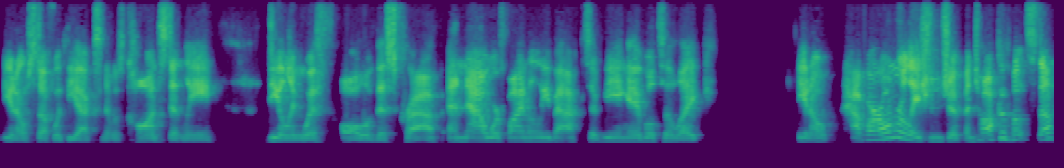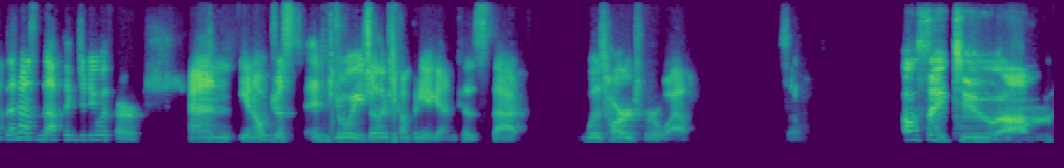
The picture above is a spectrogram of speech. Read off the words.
you know, stuff with the ex and it was constantly dealing with all of this crap. And now we're finally back to being able to like, you know, have our own relationship and talk about stuff that has nothing to do with her and you know just enjoy each other's company again because that was hard for a while. So. I'll say too um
